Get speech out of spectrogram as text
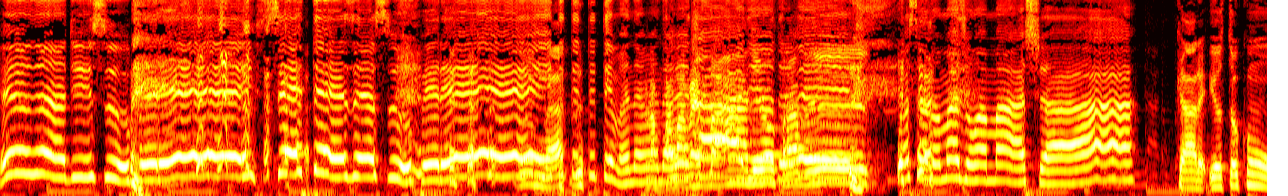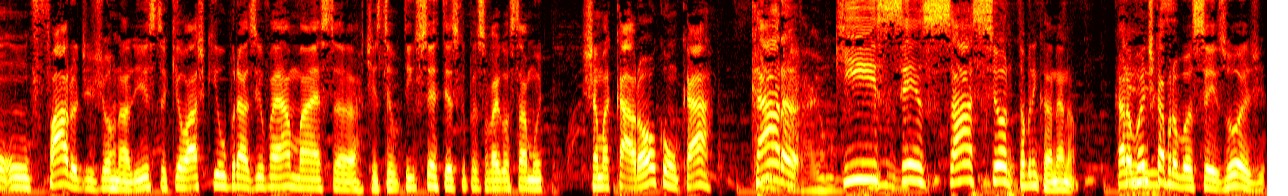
Eu já te superei, certeza eu superei. Do nada. Tê, tê, tê, Mas não Pra é da falar a verdade outra vez. Passando mais uma marcha. Cara, eu tô com um faro de jornalista que eu acho que o Brasil vai amar essa artista. Eu tenho certeza que o pessoal vai gostar muito. Chama Carol com K. Cara, Caralho, que sensacional. Tô brincando, né? Não. Cara, eu vou indicar pra vocês hoje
